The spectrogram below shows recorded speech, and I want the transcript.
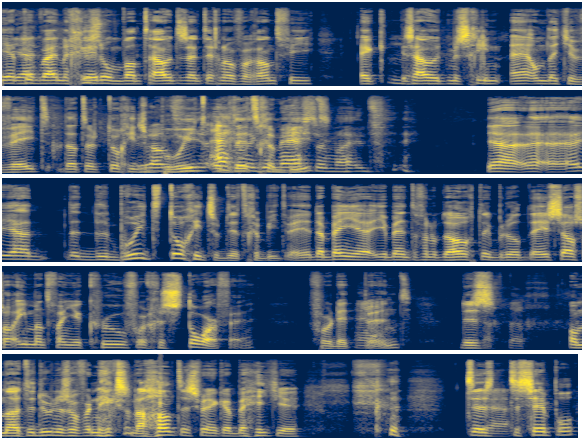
hebt Ja, ook weinig dus- reden om wantrouwend te zijn tegenover Randvi. Ik Nee. zou het misschien, eh, omdat je weet dat er toch iets Randvi broeit op dit gebied. mastermind. Ja, eh, eh, ja er er broeit toch iets op dit gebied. Weet je. Daar ben je, je bent ervan op de hoogte. Ik bedoel, er is zelfs al iemand van je crew voor gestorven. Voor dit Ja. punt. Dus Prachtig. om nou te doen alsof er niks aan de hand is, vind ik een beetje te, Ja. te simpel.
